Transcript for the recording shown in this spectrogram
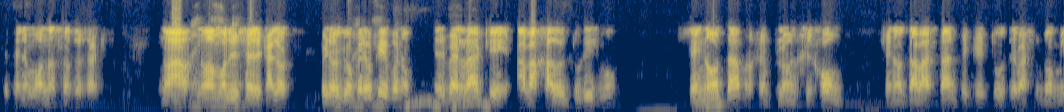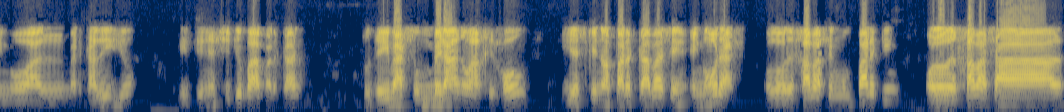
que tenemos nosotros aquí. No a, no a morirse de calor. Pero yo creo que, bueno, es verdad que ha bajado el turismo, se nota, por ejemplo, en Gijón, se nota bastante que tú te vas un domingo al mercadillo y tienes sitio para aparcar. Tú te ibas un verano a Gijón y es que no aparcabas en, en horas. O lo dejabas en un parking o lo dejabas a,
